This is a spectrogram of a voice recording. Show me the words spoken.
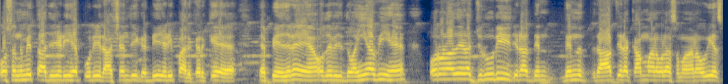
ਉਸ ਨਿਮਿਤ ਅੱਜ ਜਿਹੜੀ ਹੈ ਪੂਰੀ ਰਾਸ਼ਨ ਦੀ ਗੱਡੀ ਜਿਹੜੀ ਭਰ ਕਰਕੇ ਹੈ, ਇਹ ਭੇਜ ਰਹੇ ਆ ਉਹਦੇ ਵਿੱਚ ਦਵਾਈਆਂ ਵੀ ਹੈ ਔਰ ਉਹਨਾਂ ਦਾ ਜਿਹੜਾ ਜ਼ਰੂਰੀ ਜਿਹੜਾ ਦਿਨ ਦਿਨ ਰਾਤ ਜਿਹੜਾ ਕੰਮ ਆਉਣ ਵਾਲਾ ਸਮਾਨ ਆ, ਉਹ ਵੀ ਇਸ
